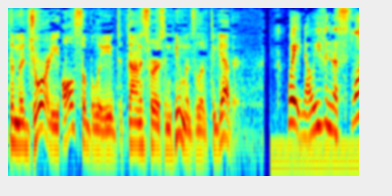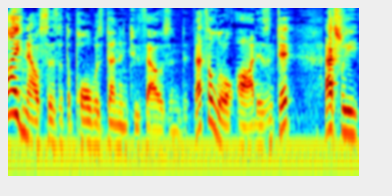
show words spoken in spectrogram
the majority also believed dinosaurs and humans live together. Wait, now even the slide now says that the poll was done in 2000. That's a little odd, isn't it? Actually,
